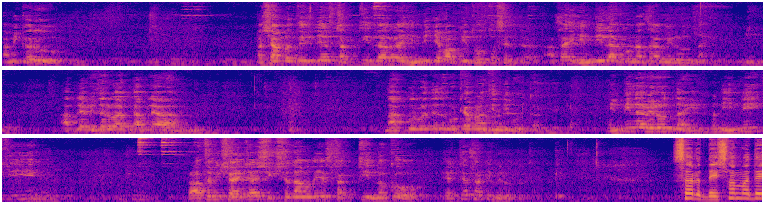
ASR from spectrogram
आम्ही करू. अशा पद्धतीचे सक्ती जर हिंदीच्या बाबतीत होत असेल तर. असा हिंदीला कोणाचा विरोध नाही. आपल्या विदर्भात आपल्या नागपूरमध्ये तर मोठ्या प्रमाणात हिंदी बोलतात. हिंदीला विरोध नाही पण हिंदीची प्राथमिक शाळेच्या शिक्षणामध्ये सक्ती नको याच्यासाठी विरोध होता. सर देशामध्ये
